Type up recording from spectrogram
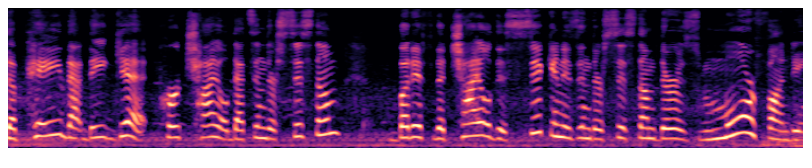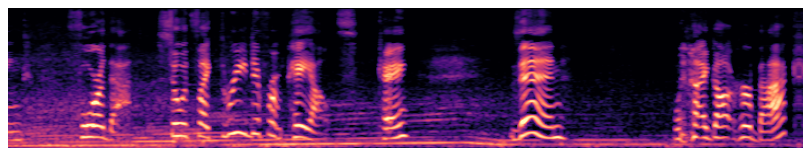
the pay that they get per child that's in their system. But if the child is sick and is in their system, there is more funding for that. So it's like three different payouts, okay? Then, when I got her back,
